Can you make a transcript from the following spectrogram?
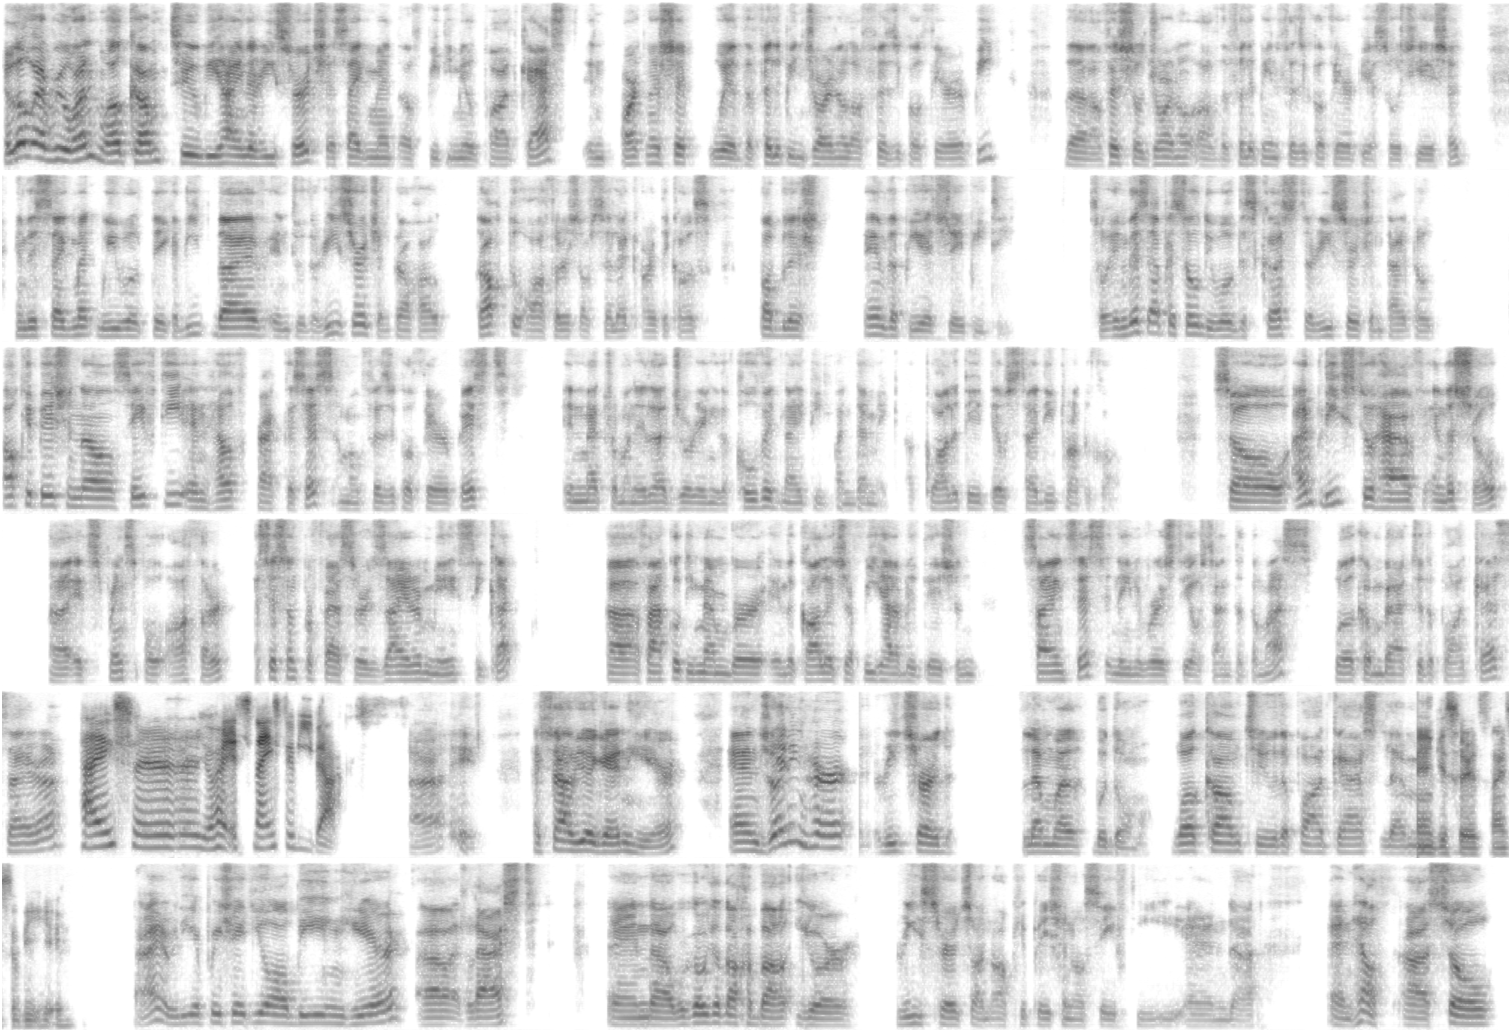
Hello, everyone. Welcome to Behind the Research, a segment of PT Meal Podcast in partnership with the Philippine Journal of Physical Therapy, the official journal of the Philippine Physical Therapy Association. In this segment, we will take a deep dive into the research and talk, out, talk to authors of select articles published in the PHJPT. So, in this episode, we will discuss the research entitled Occupational Safety and Health Practices Among Physical Therapists in Metro Manila during the COVID 19 pandemic, a qualitative study protocol. So I'm pleased to have in the show uh, its principal author, Assistant Professor Zyra Mae Sicat, uh, a faculty member in the College of Rehabilitation Sciences in the University of Santo Tomas. Welcome back to the podcast, Zyra. Hi, sir. It's nice to be back. All right. Nice to have you again here. And joining her, Richard Lemuel Budomo. Welcome to the podcast, Lem. Thank you, sir. It's nice to be here. All right. I really appreciate you all being here uh, at last. And uh, we're going to talk about your research on occupational safety and uh, and health. Uh, so,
